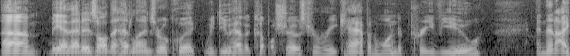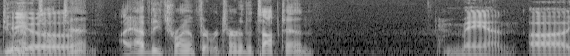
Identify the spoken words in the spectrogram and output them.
Um, but yeah, that is all the headlines. Real quick, we do have a couple shows to recap and one to preview, and then I do have a top ten. I have the triumphant return of the top ten. Man, uh,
